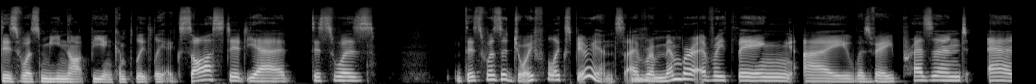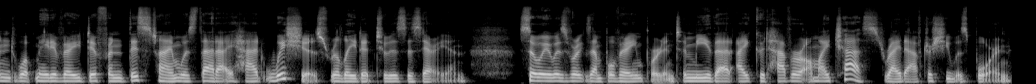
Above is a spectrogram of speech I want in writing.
This was me not being completely exhausted yet. This was this was a joyful experience. I mm. remember everything. I was very present. And what made it very different this time was that I had wishes related to a cesarean. So it was, for example, very important to me that I could have her on my chest right after she was born,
